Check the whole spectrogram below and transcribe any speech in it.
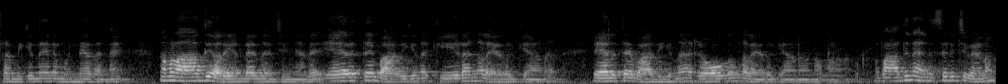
ശ്രമിക്കുന്നതിന് മുന്നേ തന്നെ നമ്മൾ ആദ്യം അറിയേണ്ടതെന്ന് വെച്ച് കഴിഞ്ഞാൽ ഏലത്തെ ബാധിക്കുന്ന കീടങ്ങൾ ഏതൊക്കെയാണ് ഏലത്തെ ബാധിക്കുന്ന രോഗങ്ങൾ ഏതൊക്കെയാണ് എന്നുള്ളതാണ്. അപ്പോൾ അതിനനുസരിച്ച് വേണം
